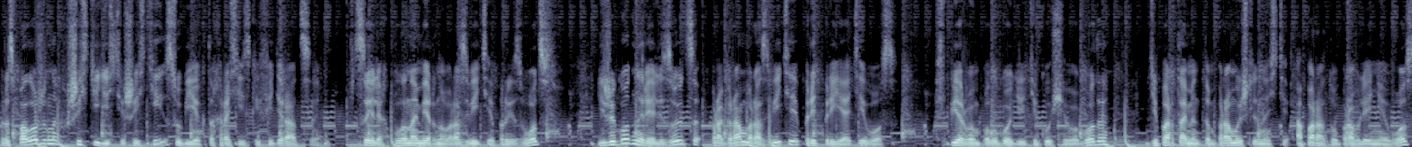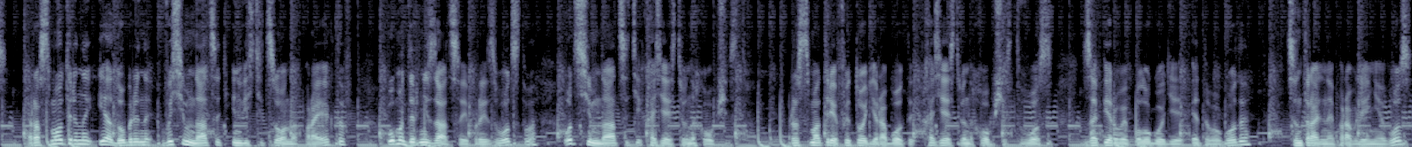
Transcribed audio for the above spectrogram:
расположенных в 66 субъектах Российской Федерации. В целях планомерного развития производств ежегодно реализуется программа развития предприятий ВОЗ. В первом полугодии текущего года Департаментом промышленности аппарата управления ВОЗ рассмотрены и одобрены 18 инвестиционных проектов по модернизации производства от 17 хозяйственных обществ. Рассмотрев итоги работы хозяйственных обществ ВОЗ за первое полугодие этого года, Центральное правление ВОЗ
